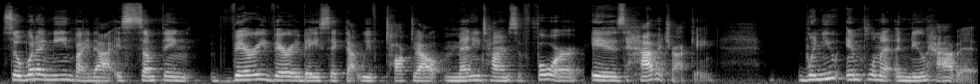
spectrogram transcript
So, what I mean by that is something very, very basic that we've talked about many times before is habit tracking. When you implement a new habit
